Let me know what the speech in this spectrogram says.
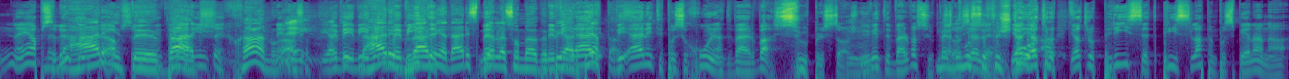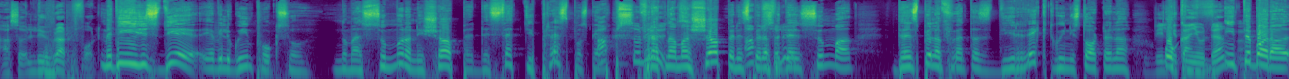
Nej absolut men det här inte. är inte absolut inte. Det här är inte- världsstjärnor. Nej, alltså. Men jag vi- vi- det här men är vi inte- värvningar, det här är spelare som behöver Men vi är, bearbetas. vi är inte i positionen att värva superstars, vi Mm. vill inte värva superstars Men du måste förstå jag, jag, tror, att- jag tror priset, prislappen på spelarna alltså, lurar folk. Men det är just det jag ville gå in på också. De här summorna ni köper, det sätter ju press på spelarna. Absolut! För att när man köper en spelare för Absolut. den summan, den spelaren förväntas direkt gå in i startelvan Vilket och han gjorde. inte bara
